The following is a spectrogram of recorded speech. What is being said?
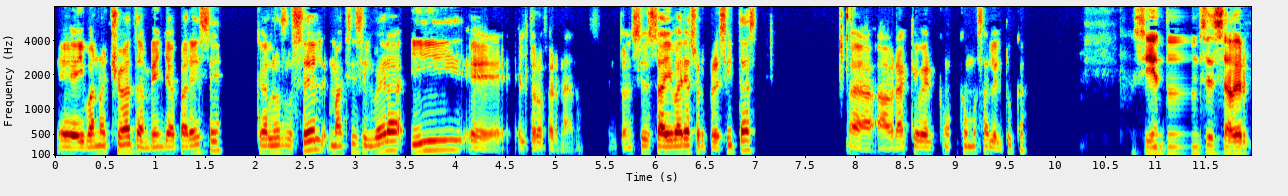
eh, Iván Ochoa también ya aparece, Carlos Rosell, Maxi Silvera y eh, el Toro Fernández. Entonces hay varias sorpresitas. Ah, habrá que ver cómo, sale el Tuca. Sí, entonces, a ver,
